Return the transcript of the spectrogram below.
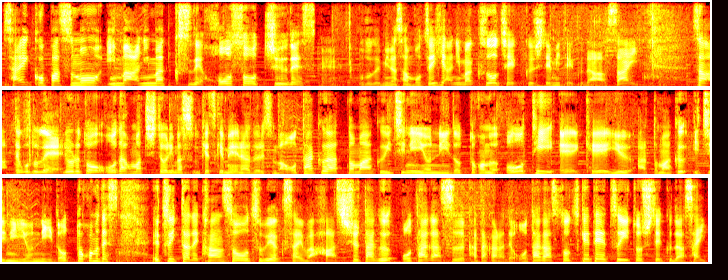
PSYCHO-PASS も今アニマックスで放送中です。ということで皆さんもぜひアニマックスをチェックしてみてください。さあ、ということで、いろいろとオーダーお待ちしております。受付メールアドレスは、オタクアットマーク 1242.com、otaku アットマーク 1242.com です。え、ツイッターで感想をつぶやく際は、ハッシュタグ、オタガス、カタカナでオタガスとつけてツイートしてください。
